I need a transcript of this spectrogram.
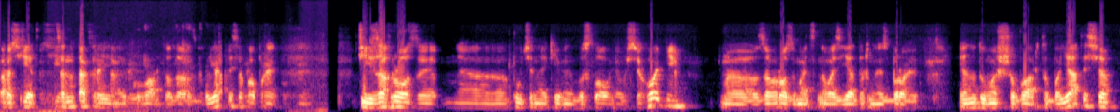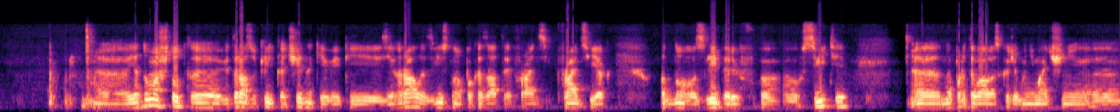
Росія це не та країна, яку варто зараз боятися, попри ті загрози е, Путіна, які він висловлював сьогодні. Е, Загрози мається на увазі ядерної зброї. Я не думаю, що варто боятися. Е, Я думаю, що тут е, відразу кілька чинників, які зіграли. Звісно, показати Францію, Францію як одного з лідерів е, у світі. Е, На противагу, скажімо, Німеччині е,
